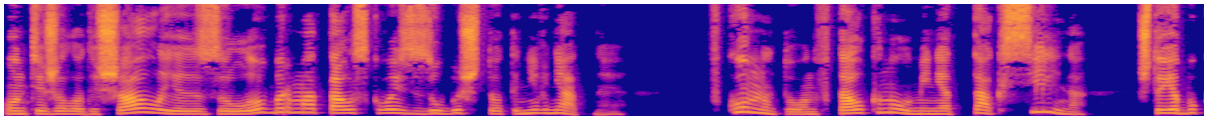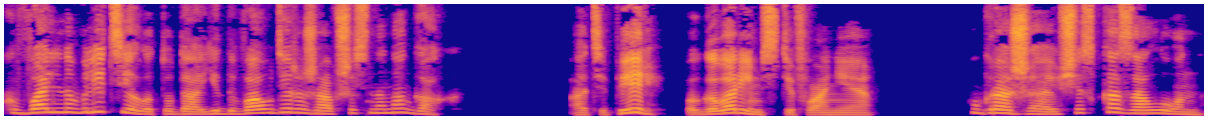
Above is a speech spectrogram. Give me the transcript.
Он тяжело дышал и зло бормотал сквозь зубы что-то невнятное. В комнату он втолкнул меня так сильно, что я буквально влетела туда, едва удержавшись на ногах. — А теперь поговорим, Стефания. — угрожающе сказал он.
